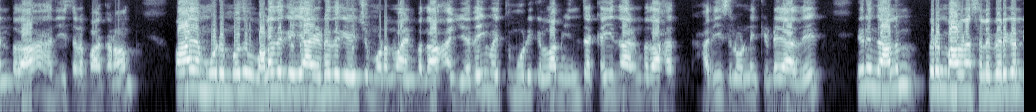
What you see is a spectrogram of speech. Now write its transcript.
என்பதாக ஹதீசில் பார்க்கிறோம். வாயை மூடும்போது வலது கையா இடது கை வச்சு மூடணுமா என்பதாக எதையும் வைத்து மூடிக்கொள்ளலாம். இந்த கை தான் என்பதாக ஹதீஸில் ஒன்றும் கிடையாது. இருந்தாலும் பெரும்பாலான சில பேர்கள்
